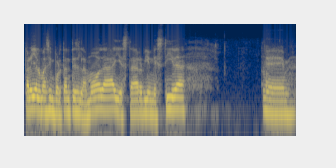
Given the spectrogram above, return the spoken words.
para ella lo más importante es la moda y estar bien vestida. Em,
